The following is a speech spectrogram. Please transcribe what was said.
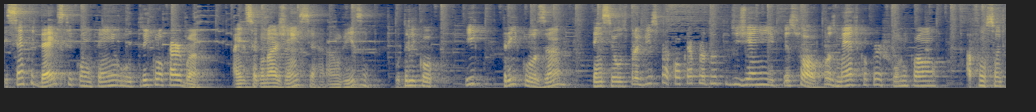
e 110 que contêm o triclocarban. Ainda segundo a agência, a Anvisa, o triclosan tem seu uso previsto para qualquer produto de higiene pessoal, cosmético ou perfume com a função de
